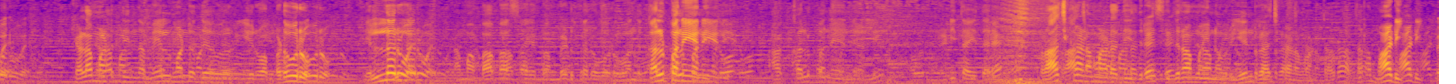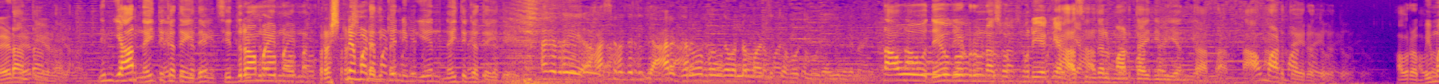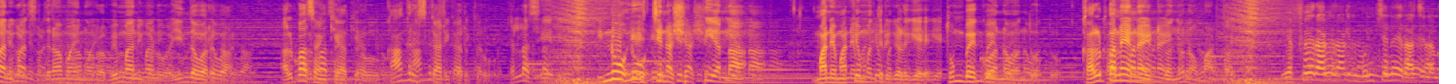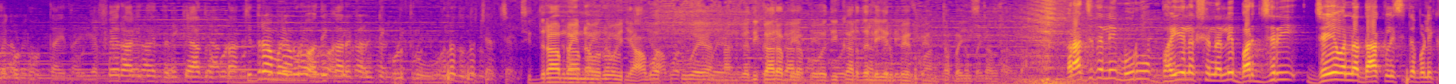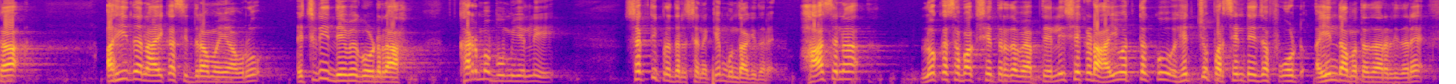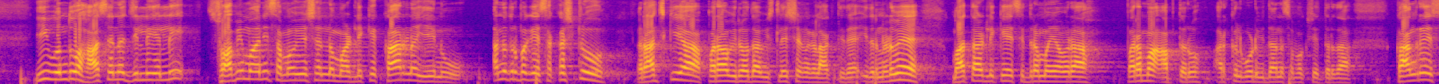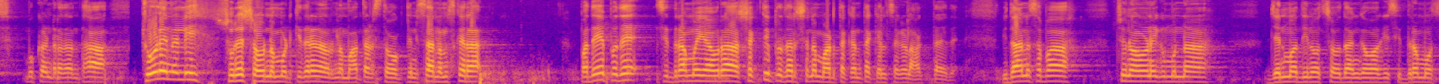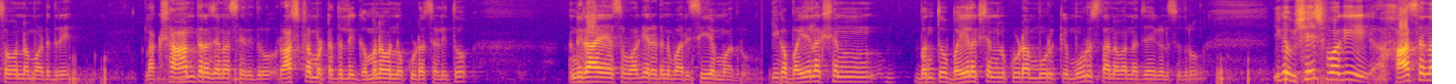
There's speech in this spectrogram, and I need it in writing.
ಕೆಳಮಟ್ಟದಿಂದ ಮೇಲ್ಮಟ್ಟದವರು ಇರುವ ಬಡವರು ಎಲ್ಲರೂ ನಮ್ಮ ಬಾಬಾ ಸಾಹೇಬ್ ಅಂಬೇಡ್ಕರ್ ಅವರು ಒಂದು ಕಲ್ಪನೆ ಏನಿತ್ತು ಆ ಕಲ್ಪನೆಯಲ್ಲಿ ಅವರು ನಡೀತಾ ಇದ್ದಾರೆ. ರಾಜಕಾರಣ ಮಾಡೋದಿದ್ರೆ ಸಿದ್ದರಾಮಯ್ಯನವರು ಏನು ರಾಜಕಾರಣ ಮಾಡ್ತಾರೋ ಆ ಥರ ಮಾಡಿ. ಬೇಡ ಅಂತ ಹೇಳಲ್ಲ. ನಿಮ್ಗೆ ಯಾರು ನೈತಿಕತೆ ಇದೆ? ಸಿದ್ದರಾಮಯ್ಯನವ್ರನ್ನ ಪ್ರಶ್ನೆ ಮಾಡೋದಕ್ಕೆ ನಿಮ್ಗೆ ಏನು ನೈತಿಕತೆ ಇದೆ? ಹಾಗಾದ್ರೆ ಹಾಸನದಲ್ಲಿ ಯಾರ ಗರ್ವಭಂಗವನ್ನು ಮಾಡಲಿಕ್ಕೆ ಹೊರಟಿದ್ದೀರಾ ನಾವು ದೇವೇಗೌಡರನ್ನ ಸೊಕ್ಕು ಮುರಿಯಕ್ಕೆ ಹಾಸನದಲ್ಲಿ ಮಾಡ್ತಾ ಇದ್ದೀವಿ ಅಂತ ಅಲ್ಲ. ನಾವು ಮಾಡ್ತಾ ಇರೋದು. ಅವರ ಅಭಿಮಾನಿಗಳು ಸಿದ್ದರಾಮಯ್ಯನವರ ಅಭಿಮಾನಿಗಳು ವರ್ಗ ಅಲ್ಪಸಂಖ್ಯಾತರು ಕಾಂಗ್ರೆಸ್ ಕಾರ್ಯಕರ್ತರು ಎಲ್ಲ ಸೇರಿ ಇನ್ನೂ ಹೆಚ್ಚಿನ ಶಕ್ತಿಯನ್ನ ಮನೆ ಮುಖ್ಯಮಂತ್ರಿಗಳಿಗೆ ತುಂಬಬೇಕು ಅನ್ನೋ ಒಂದು ಕಲ್ಪನೆಯನ್ನ ಇಟ್ಕೊಂಡು ನಾವು ಮಾಡ್ತಾ ಇದ್ದೀವಿ. ಎಫ್ ಆಗೋದಕ್ಕಿಂತ ಮುಂಚೆನೆ ರಾಜೀನಾಮೆ ಕೊಟ್ಟು ಹೋಗ್ತಾ ಇದ್ದಾರೆ ಎಫ್ ಐ ಆಗಿದೆ ತನಿಖೆ ಆದ್ರೂ ಕೂಡ ಸಿದ್ದರಾಮಯ್ಯನವರು ಅಧಿಕಾರಕ್ಕೆ ಅಂಟಿಕೊಳ್ತರು ಅನ್ನೋದೊಂದು ಚರ್ಚೆ. ಸಿದ್ದರಾಮಯ್ಯನವರು ಯಾವತ್ತೂ ನನಗೆ ಅಧಿಕಾರ ಬೇಕು ಅಧಿಕಾರದಲ್ಲಿ ಇರಬೇಕು ಅಂತ ಬಯಸ್ತಾ ರಾಜ್ಯದಲ್ಲಿ ಮೂರು ಬೈ ಎಲೆಕ್ಷನ್ ಅಲ್ಲಿ ಭರ್ಜರಿ ಜಯವನ್ನ ದಾಖಲಿಸಿದ ಬಳಿಕ ಅಹಿಂದ ನಾಯಕ ಸಿದ್ದರಾಮಯ್ಯ ಅವರು ಎಚ್ ಡಿ ದೇವೇಗೌಡರ ಕರ್ಮಭೂಮಿಯಲ್ಲಿ ಶಕ್ತಿ ಪ್ರದರ್ಶನಕ್ಕೆ ಮುಂದಾಗಿದ್ದಾರೆ. ಹಾಸನ ಲೋಕಸಭಾ ಕ್ಷೇತ್ರದ ವ್ಯಾಪ್ತಿಯಲ್ಲಿ ಶೇಕಡ ಐವತ್ತಕ್ಕೂ ಹೆಚ್ಚು ಪರ್ಸೆಂಟೇಜ್ ಆಫ್ ವೋಟ್ ಅಹಿಂದ ಮತದಾರರಿದ್ದಾರೆ. ಈ ಒಂದು ಹಾಸನ ಜಿಲ್ಲೆಯಲ್ಲಿ ಸ್ವಾಭಿಮಾನಿ ಸಮಾವೇಶವನ್ನು ಮಾಡಲಿಕ್ಕೆ ಕಾರಣ ಏನು ಅನ್ನೋದ್ರ ಬಗ್ಗೆ ಸಾಕಷ್ಟು ರಾಜಕೀಯ ಪರ ವಿರೋಧ ವಿಶ್ಲೇಷಣೆಗಳಾಗ್ತಿದೆ. ಇದರ ನಡುವೆ ಮಾತಾಡಲಿಕ್ಕೆ ಸಿದ್ದರಾಮಯ್ಯ ಅವರ ಪರಮ ಆಪ್ತರು ಅರ್ಕಲ್ಗೋಡು ವಿಧಾನಸಭಾ ಕ್ಷೇತ್ರದ ಕಾಂಗ್ರೆಸ್ ಮುಖಂಡರಾದಂತಹ ಚೋಳೆನಲ್ಲಿ ಸುರೇಶ್ ಅವ್ರನ್ನ ನಮ್ಮೊಟ್ಟಿಗಿದ್ದಾರೆ ನಾನು ಅವ್ರನ್ನ ಮಾತಾಡಿಸ್ತಾ ಹೋಗ್ತೀನಿ. ಸರ್, ನಮಸ್ಕಾರ. ಪದೇ ಪದೇ ಸಿದ್ದರಾಮಯ್ಯ ಅವರ ಶಕ್ತಿ ಪ್ರದರ್ಶನ ಮಾಡ್ತಕ್ಕಂಥ ಕೆಲಸಗಳಾಗ್ತಾ ಇದೆ. ವಿಧಾನಸಭಾ ಚುನಾವಣೆಗೂ ಮುನ್ನ ಜನ್ಮ ದಿನೋತ್ಸವದ ಅಂಗವಾಗಿ ಸಿದ್ದರಾಮೋತ್ಸವವನ್ನು ಮಾಡಿದ್ರಿ. ಲಕ್ಷಾಂತರ ಜನ ಸೇರಿದರು. ರಾಷ್ಟ್ರ ಮಟ್ಟದಲ್ಲಿ ಗಮನವನ್ನು ಕೂಡ ಸೆಳೀತು ನಿರಾಯಾಸವಾಗಿ ಎರಡನೇ ಬಾರಿ ಸಿ ಎಂ ಆದರು. ಈಗ ಬೈ ಎಲೆಕ್ಷನ್ ಬಂತು ಬೈ ಎಲೆಕ್ಷನ್ಲ್ಲೂ ಕೂಡ ಮೂರಕ್ಕೆ ಮೂರು ಸ್ಥಾನವನ್ನು ಜಯಗಳಿಸಿದ್ರು ಈಗ ವಿಶೇಷವಾಗಿ ಹಾಸನ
